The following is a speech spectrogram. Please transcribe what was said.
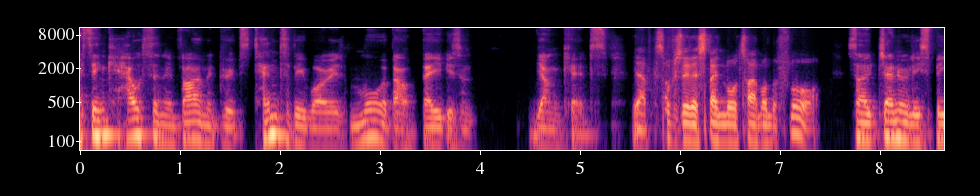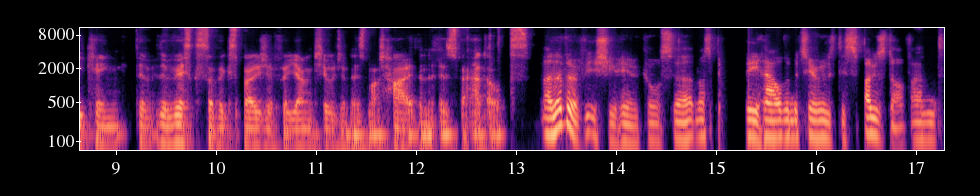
I think health and environment groups tend to be worried more about babies and young kids. Yeah, because obviously they spend more time on the floor. So generally speaking, the, the risks of exposure for young children is much higher than it is for adults. Another issue here, of course, uh, must be how the material is disposed of, and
